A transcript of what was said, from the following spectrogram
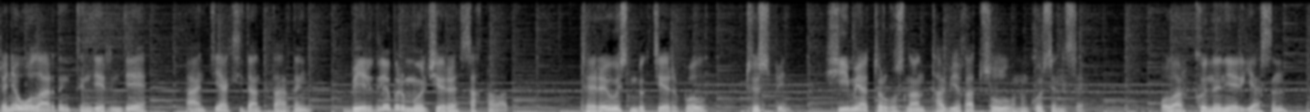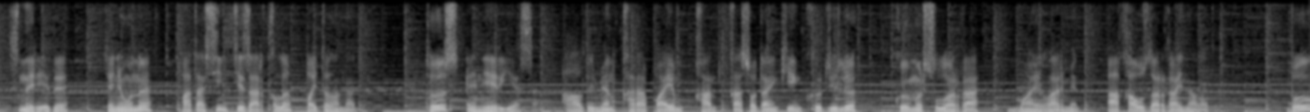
және олардың тіндерінде антиоксиданттардың белгілі бір мөлшері сақталады. Тірі өсімдіктер бұл түс пен химия тұрғысынан табиғат сұлулығының көрсенісі олар күн энергиясын сіңіреді және оны фотосинтез арқылы пайдаланады. Тұз энергиясы алдымен қарапайым қантқа содан кейін күрделі көмірсуларға майлар мен ақауыздарға айналады. Бұл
